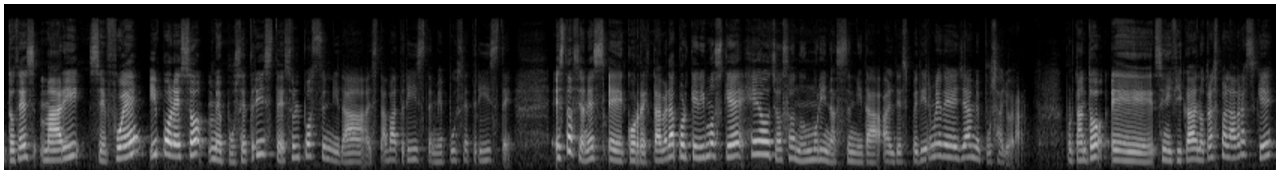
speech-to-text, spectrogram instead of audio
Entonces Mari se fue y por eso me puse triste. 슬펐습니다. Estaba triste, me puse triste. Esta opción es eh, correcta, ¿verdad? Porque vimos que 헤어져서 눈물이 났습니다. Al despedirme de ella me puse a llorar. Por tanto, eh, significa en otras palabras que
